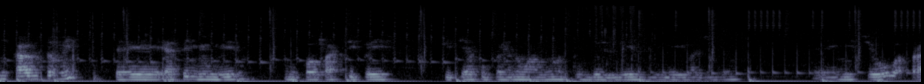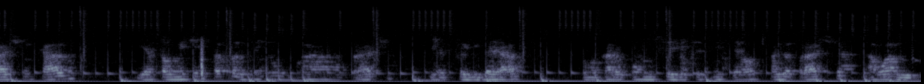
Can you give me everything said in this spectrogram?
No caso também, é, é um mesmo, no qual participei, fiquei acompanhando um aluno por dois meses e meio mais ou menos. É, iniciou a prática em casa e atualmente a gente está fazendo a prática, já foi liberado, colocaram como serviço essencial, faz a prática ao aluno.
